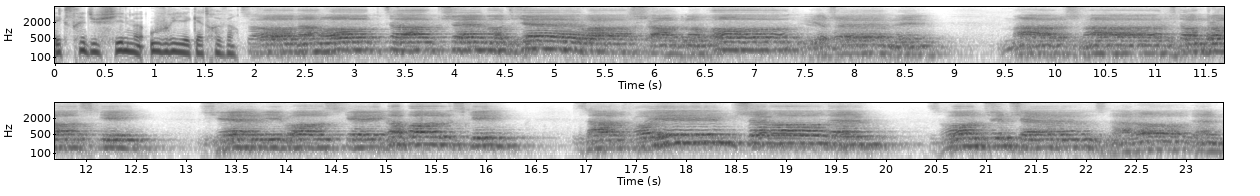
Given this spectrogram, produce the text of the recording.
extrait du film Ouvrier 80. Co nam obca przemoc wzięła, szablą odbierzemy. Marsz, marsz Dąbrowski, z ziemi włoskiej do Polski, za Twoim przewodem złączym się z narodem.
